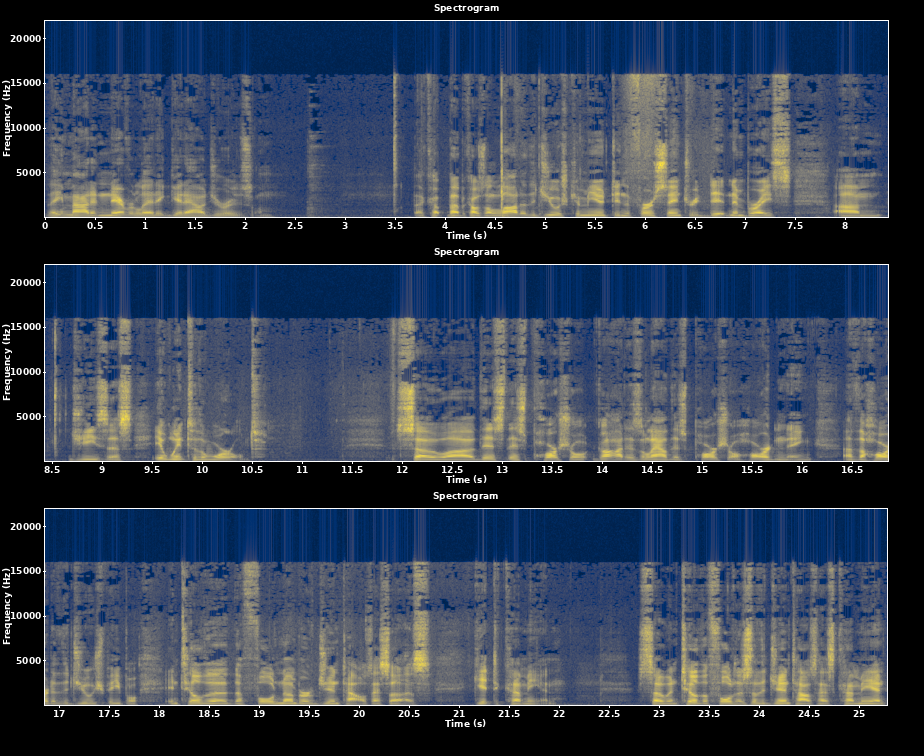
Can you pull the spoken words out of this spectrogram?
they might have never let it get out of Jerusalem. But because a lot of the Jewish community in the first century didn't embrace um, Jesus, it went to the world. So uh, this this partial God has allowed this partial hardening of the heart of the Jewish people until the, the full number of Gentiles, that's us, get to come in. So until the fullness of the Gentiles has come in.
